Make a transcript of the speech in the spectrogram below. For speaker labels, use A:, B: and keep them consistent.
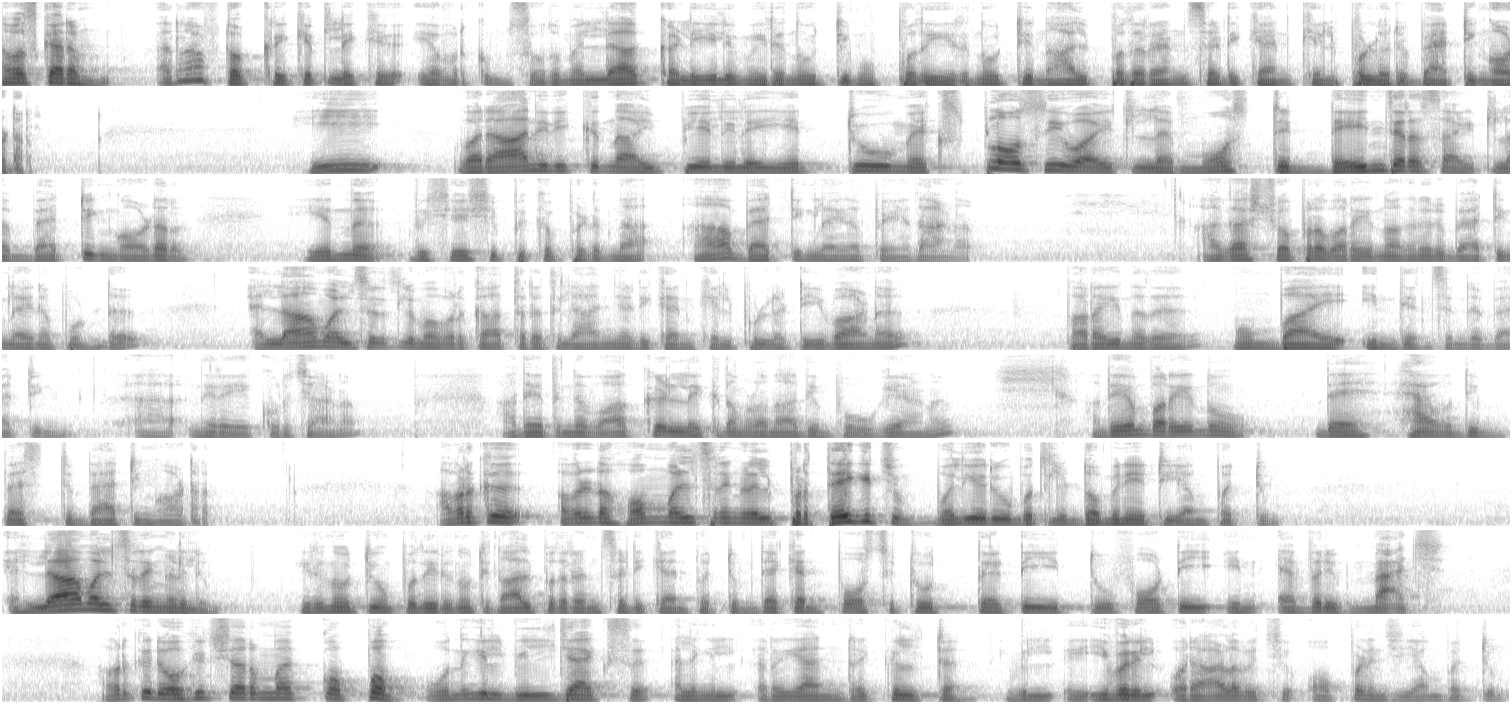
A: നമസ്കാരം. Raf talk ക്രിക്കറ്റിലേക്ക് എവർക്കും സ്വന്തം എല്ലാ കളിയിലും ഇരുന്നൂറ്റി മുപ്പത് ഇരുന്നൂറ്റി നാൽപ്പത് റൺസ് അടിക്കാൻ കെൽപ്പുള്ളൊരു ബാറ്റിംഗ് ഓർഡർ ഈ വരാനിരിക്കുന്ന ഐ പി എല്ലിലെ ഏറ്റവും എക്സ്പ്ലോസീവ് ആയിട്ടുള്ള മോസ്റ്റ് ഡേഞ്ചറസ് ആയിട്ടുള്ള ബാറ്റിംഗ് ഓർഡർ എന്ന് വിശേഷിപ്പിക്കപ്പെടുന്ന ആ ബാറ്റിംഗ് ലൈനപ്പ് ഏതാണ്? ആകാശ് ചോപ്ര പറയുന്നു അങ്ങനെ ഒരു ബാറ്റിംഗ് ലൈനപ്പ് ഉണ്ട്. എല്ലാ മത്സരത്തിലും അവർക്ക് അത്തരത്തിൽ ആഞ്ഞടിക്കാൻ കെൽപ്പുള്ള ടീമാണ് പറയുന്നത് മുംബൈ ഇന്ത്യൻസിന്റെ ബാറ്റിംഗ് നിരയെക്കുറിച്ചാണ്. അദ്ദേഹത്തിന്റെ വാക്കുകളിലേക്ക് നമ്മളൊന്ന് ആദ്യം പോവുകയാണ്. അദ്ദേഹം പറയുന്നു they have the best batting order അവർക്ക് അവരുടെ ഹോം മത്സരങ്ങളിൽ പ്രത്യേകിച്ചും വലിയ രൂപത്തിൽ ഡൊമിനേറ്റ് ചെയ്യാൻ പറ്റും. എല്ലാ മത്സരങ്ങളിലും ഇരുന്നൂറ്റി മുപ്പത് ഇരുന്നൂറ്റി നാൽപ്പത് റൺസ് അടിക്കാൻ പറ്റും. They can post two thirty two forty in every match അവർക്ക് രോഹിത് ശർമ്മക്കൊപ്പം ഒന്നുകിൽ വിൽ ജാക്സ് അല്ലെങ്കിൽ റിയാൻ റിക്കിൾട്ടൺ ഇവരിൽ ഒരാളെ വെച്ച് ഓപ്പണിങ് ചെയ്യാൻ പറ്റും.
